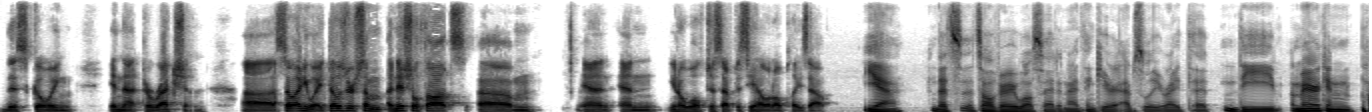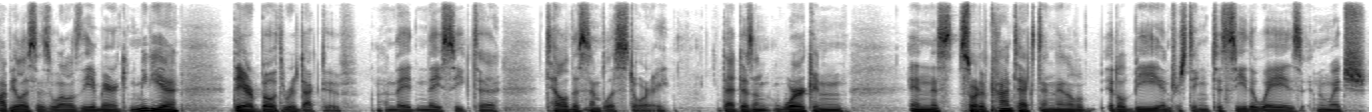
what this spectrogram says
this going in that direction. Uh, so anyway, those are some initial thoughts, um, and and you know we'll just have to see how it all plays out. Yeah, that's that's all very well said, and I think you're absolutely right that the American populace as well as the American media, they are both reductive, and they they seek to tell the simplest story. That doesn't work in in this sort of context, and it'll it'll be interesting to see the ways in which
